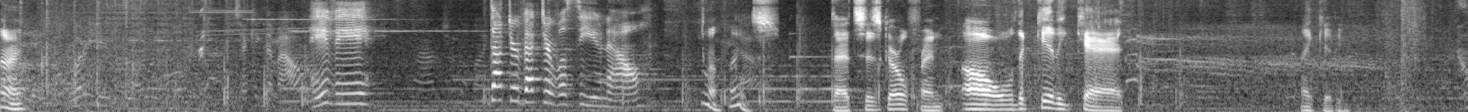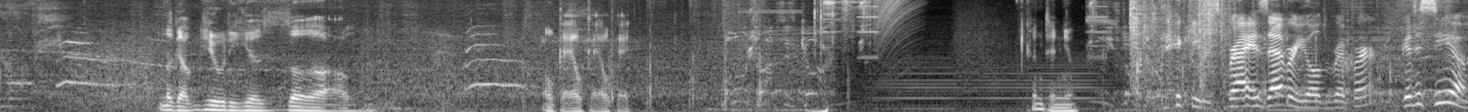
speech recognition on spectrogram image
Alright. Hey, V. Dr. Vector will see you now. Oh, thanks. That's his girlfriend. Oh, the kitty cat. Hi, kitty. Look how cute he is. Oh. Okay, okay, okay. Continue. Vicky, spry as ever, you old ripper. Good to see you.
